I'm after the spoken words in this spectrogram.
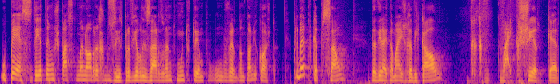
o PSD tem um espaço de manobra reduzido para viabilizar durante muito tempo um governo de António Costa. Primeiro porque a pressão da direita mais radical, que vai crescer, quer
